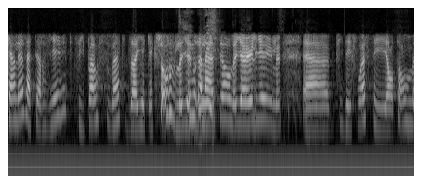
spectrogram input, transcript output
quand l'œuvre te revient, puis tu y penses souvent, tu te dis ah, il y a quelque chose, là, il y a une relation, là, il y a un lien. Là. Euh, puis des fois, c'est on tombe.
